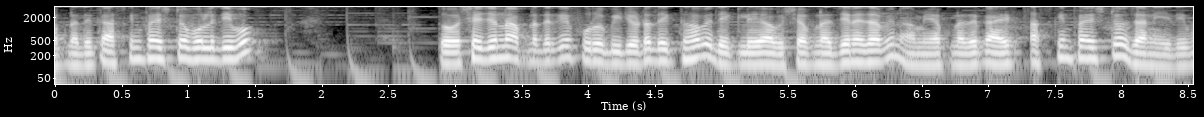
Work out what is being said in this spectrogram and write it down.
আপনাদেরকে আস্কিন প্রাইসটাও বলে দিব। তো সেই জন্য আপনাদেরকে পুরো ভিডিওটা দেখতে হবে, দেখলে অবশ্যই আপনারা জেনে যাবেন, আমি আপনাদেরকে আস্কিন প্রাইসটাও জানিয়ে দিব।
